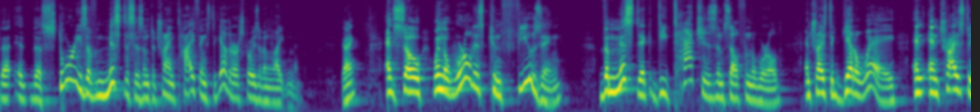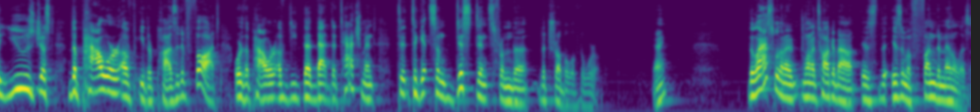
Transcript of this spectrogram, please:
the, the stories of mysticism to try and tie things together are stories of enlightenment. Okay? And so when the world is confusing, the mystic detaches himself from the world and tries to get away and, and tries to use just the power of either positive thought or the power of de- that, that detachment to, to get some distance from the, the trouble of the world. Okay? The last one that I want to talk about is the ism of fundamentalism.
